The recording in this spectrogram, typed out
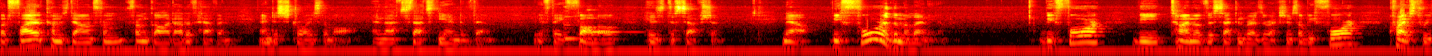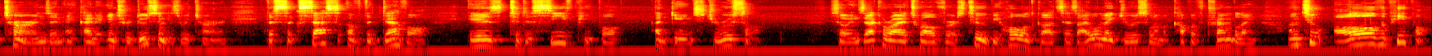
But fire comes down from, from God out of heaven and destroys them all. And that's, that's the end of them if they follow his deception. Now, before the millennium, before the time of the second resurrection, so before Christ returns and, and kind of introducing his return, the success of the devil is to deceive people against Jerusalem. So in Zechariah 12, verse 2, behold, God says, I will make Jerusalem a cup of trembling unto all the people.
